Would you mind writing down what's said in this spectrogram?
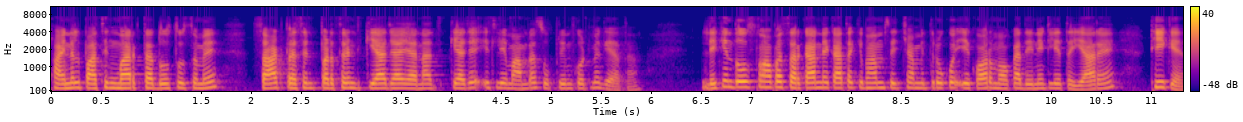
फाइनल पासिंग मार्क था दोस्तों उस समय, साठ परसेंट परसेंट किया जाए या ना किया जाए, इसलिए मामला सुप्रीम कोर्ट में गया था। लेकिन दोस्तों वहाँ पर सरकार ने कहा था कि हम शिक्षा मित्रों को एक और मौका देने के लिए तैयार हैं। ठीक है,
